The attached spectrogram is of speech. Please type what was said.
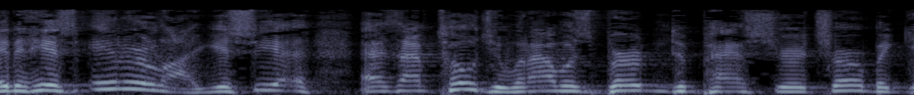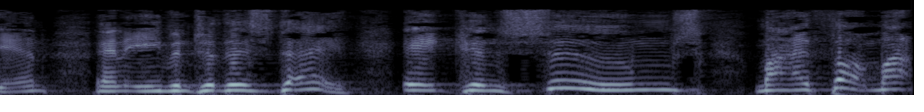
Amen. His inner life. You see, as I've told you, when I was burdened to pastor a church again, and even to this day, it consumes my thought. My,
